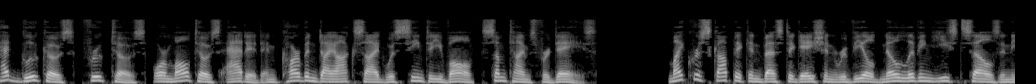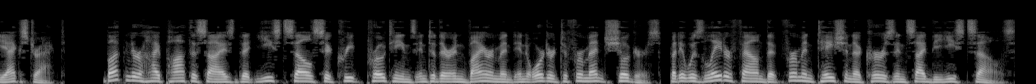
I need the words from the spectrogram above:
had glucose, fructose, or maltose added and carbon dioxide was seen to evolve, sometimes for days. Microscopic investigation revealed no living yeast cells in the extract. Buchner hypothesized that yeast cells secrete proteins into their environment in order to ferment sugars, but it was later found that fermentation occurs inside the yeast cells.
